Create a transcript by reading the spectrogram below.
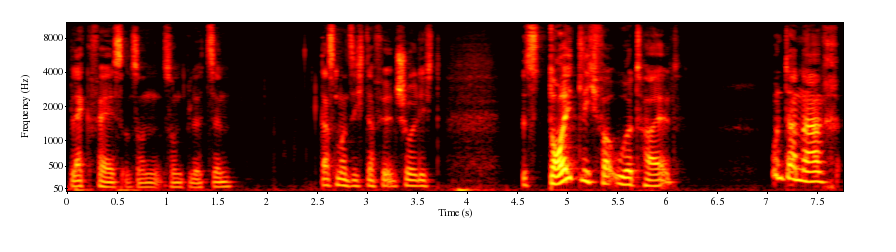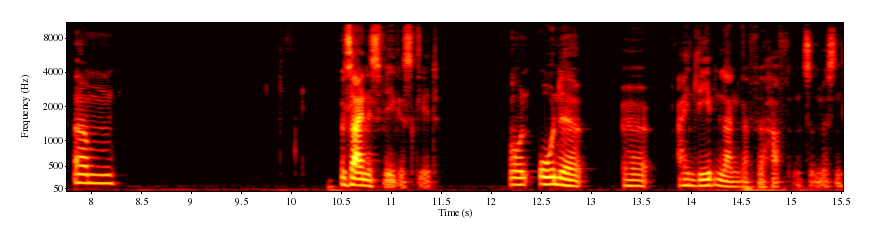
Blackface und so ein, so ein Blödsinn, dass man sich dafür entschuldigt, es deutlich verurteilt und danach ähm, seines Weges geht. Und ohne äh, ein Leben lang dafür haften zu müssen.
